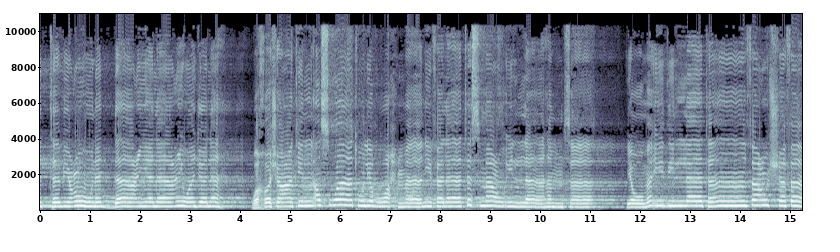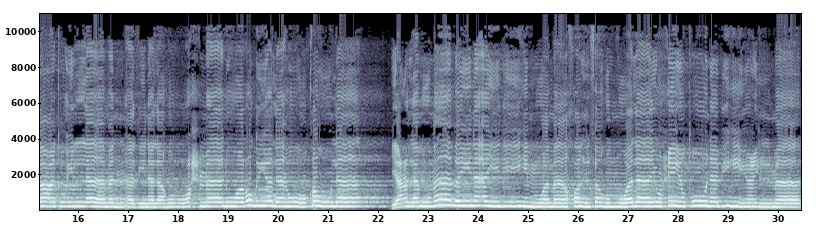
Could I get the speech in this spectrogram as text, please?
يتبعون الداعي لا عوج له وخشعت الأصوات للرحمن فلا تسمع إلا همسا. يومئذ لا تنفع الشفاعة إلا من أذن له الرحمن ورضي له قولا. يعلم ما بين أيديهم وما خلفهم ولا يحيطون به علما.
